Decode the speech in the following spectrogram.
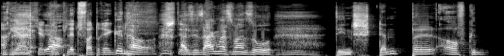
Ach ja, hatte ich ja, Ja, komplett verdrängt. Genau. Stimmt. Also sagen wir es mal so, den Stempel aufgedrückt,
